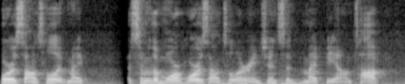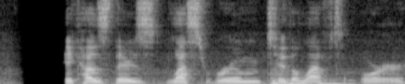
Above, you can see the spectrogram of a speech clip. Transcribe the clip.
horizontal, it might, some of the more horizontal arrangements, it might be on top because there's less room to the left or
